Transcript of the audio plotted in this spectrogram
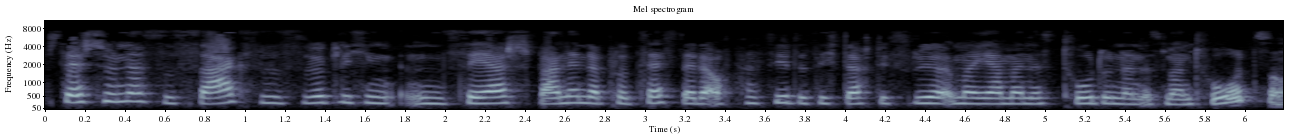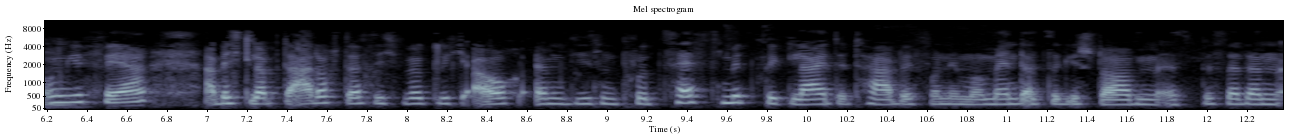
sehr schön, dass du es sagst. Es ist wirklich ein, ein, sehr spannender Prozess, der da auch passiert ist. Ich dachte früher immer, ja, man ist tot und dann ist man tot, so ungefähr. Aber ich glaube, dadurch, dass ich wirklich auch ähm, diesen Prozess mitbegleitet habe von dem Moment, als er gestorben ist, bis er dann,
